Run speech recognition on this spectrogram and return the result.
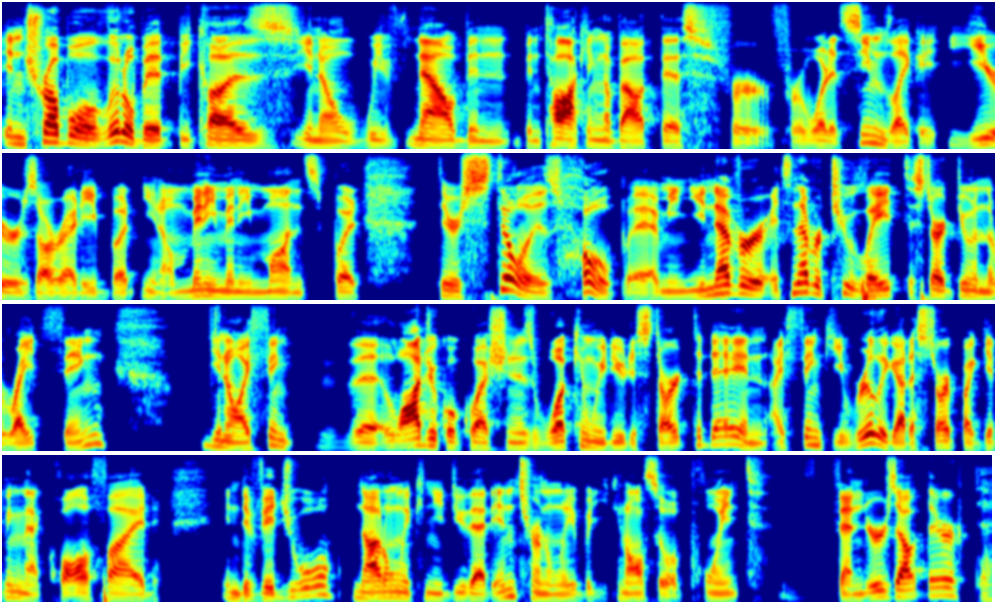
in trouble a little bit because you know we've now been been talking about this for for what it seems like years already, but you know many many months. But there still is hope. I mean, you never it's never too late to start doing the right thing. You know, I think the logical question is what can we do to start today? And I think you really got to start by getting that qualified individual. Not only can you do that internally, but you can also appoint vendors out there to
